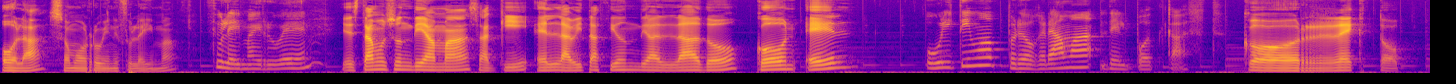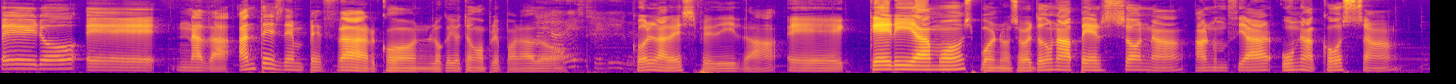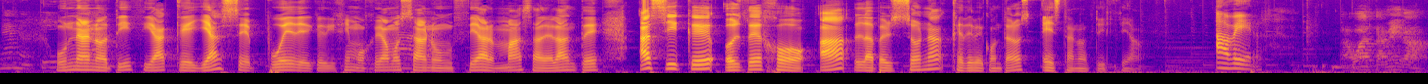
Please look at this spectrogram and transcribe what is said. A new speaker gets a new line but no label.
Hola, somos Rubén y Zuleima.
Zuleima y Rubén.
Y estamos un día más aquí en la habitación de al lado con el...
Último programa del podcast.
Correcto. Pero, eh, nada, antes de empezar con lo que yo tengo preparado...
Con la despedida.
con la despedida, eh, queríamos, bueno, sobre todo una persona, anunciar una cosa,
Una noticia.
que ya se puede, que dijimos que íbamos a anunciar más adelante. Así que os dejo a la persona que debe contaros esta noticia.
A ver,
Aguanta, amiga.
